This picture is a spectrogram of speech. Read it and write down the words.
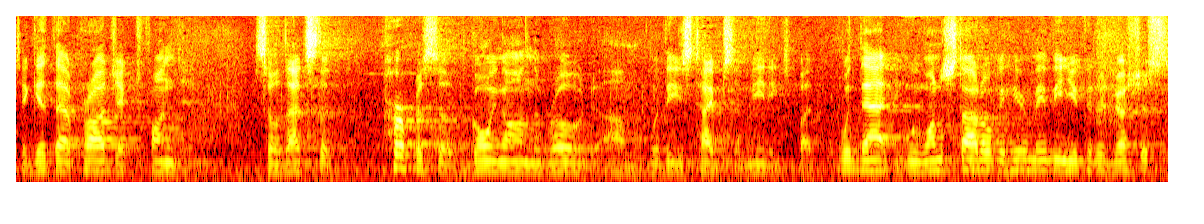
to get that project funded. So that's the purpose of going on the road um, with these types of meetings. But with that, we want to start over here, maybe you could address us?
